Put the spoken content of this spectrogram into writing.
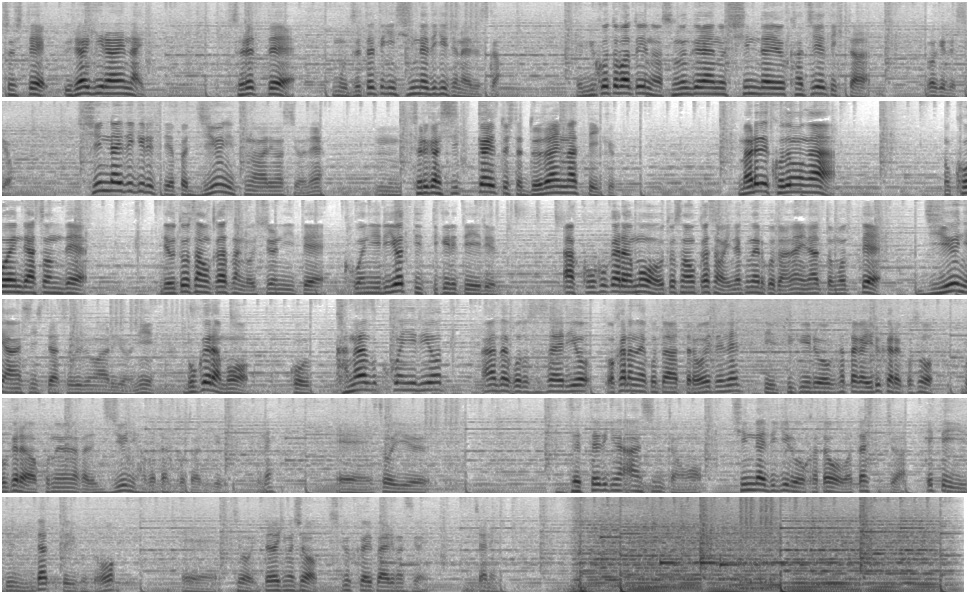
そして裏切られない。それってもう絶対的に信頼できるじゃないですか。御言葉というのはそのぐらいの信頼を勝ち得てきたわけですよ。信頼できるってやっぱり自由につながりますよね、うん、それがしっかりとした土台になっていく。まるで子供が公園で遊んででお父さんお母さんが後ろにいてここにいるよって言ってくれている。あここからもうお父さんお母さんはいなくなることはないなと思って自由に安心して遊び回るように僕らもこう必ずここにいるよあなたのこと支えるよ。わからないことがあったらおいでねって言ってくれるお方がいるからこそ僕らはこの世の中で自由に羽ばたくことができるってね、えー、そういう絶対的な安心感を信頼できるお方を私たちは得ているんだということを、えー、今日いただきましょう。祝福がいっぱいありますように。じゃあね。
